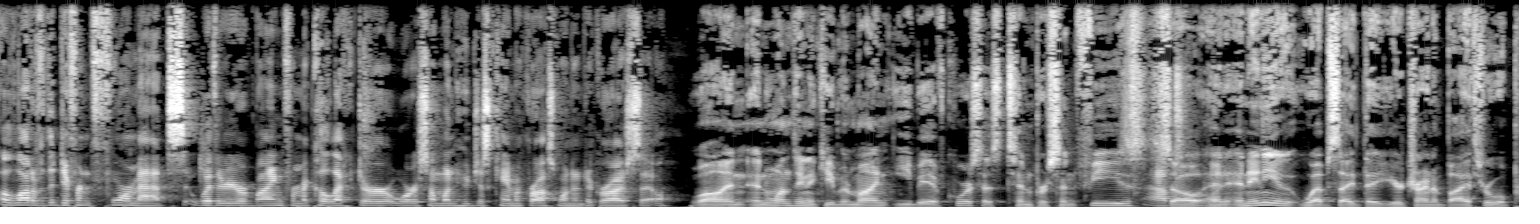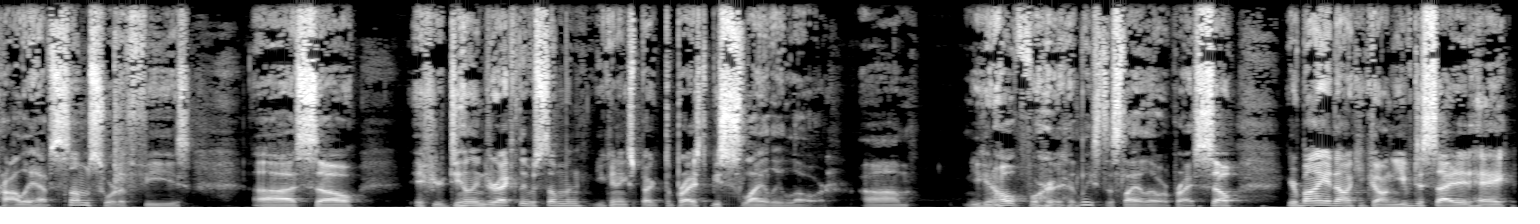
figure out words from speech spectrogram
a lot of the different formats, whether you're buying from a collector or someone who just came across one at a garage sale. Well, and, and one thing to keep in mind, eBay, of course, has 10% fees. So, and, and any website that you're trying to buy through will probably have some sort of fees. Uh, so if you're dealing directly with someone, you can expect the price to be slightly lower. Um, you can hope for at least a slightly lower price. So you're buying a Donkey Kong. You've decided, hey,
